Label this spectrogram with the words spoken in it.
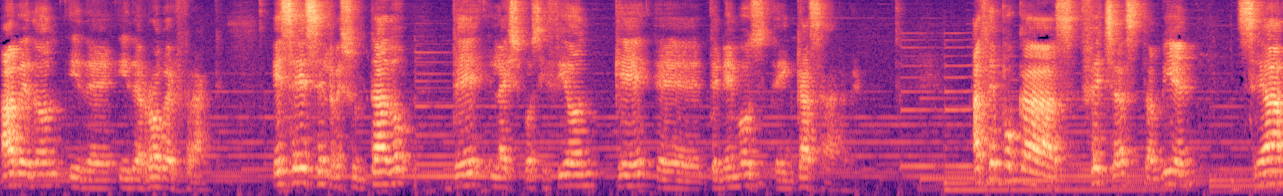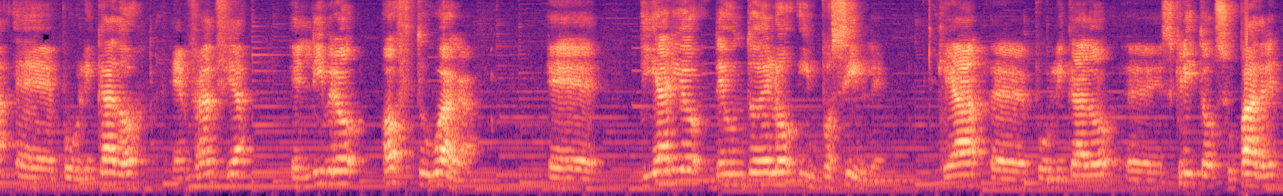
Avedon y de, Robert Frank. Ese es el resultado de la exposición que tenemos en Casa Árabe. Hace pocas fechas también se ha publicado en Francia el libro Off to Waga, eh, Diario de un duelo imposible, que ha eh, publicado, eh, escrito su padre,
